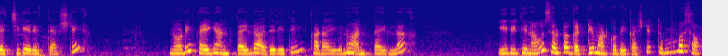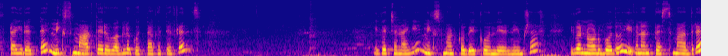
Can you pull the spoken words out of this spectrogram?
ಬೆಚ್ಚಗೆ ಇರುತ್ತೆ ಅಷ್ಟೇ. ನೋಡಿ, ಕೈಗೆ ಅಂಟ್ತಾ ಇಲ್ಲ. ಅದೇ ರೀತಿ ಕಡಾಯಿಗೂ ಅಂಟ್ತಾ ಇಲ್ಲ. ಈ ರೀತಿ ನಾವು ಸ್ವಲ್ಪ ಗಟ್ಟಿ ಮಾಡ್ಕೋಬೇಕಷ್ಟೇ. ತುಂಬ ಸಾಫ್ಟಾಗಿರುತ್ತೆ ಮಿಕ್ಸ್ ಮಾಡ್ತಾ ಇರುವಾಗಲೇ ಗೊತ್ತಾಗುತ್ತೆ ಫ್ರೆಂಡ್ಸ್ ಈಗ ಚೆನ್ನಾಗಿ ಮಿಕ್ಸ್ ಮಾಡ್ಕೋಬೇಕು ಒಂದೆರಡು ನಿಮಿಷ. ಈಗ ನೋಡ್ಬೋದು, ಈಗ ನಾನು ಪ್ರೆಸ್ ಮಾಡಿದ್ರೆ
